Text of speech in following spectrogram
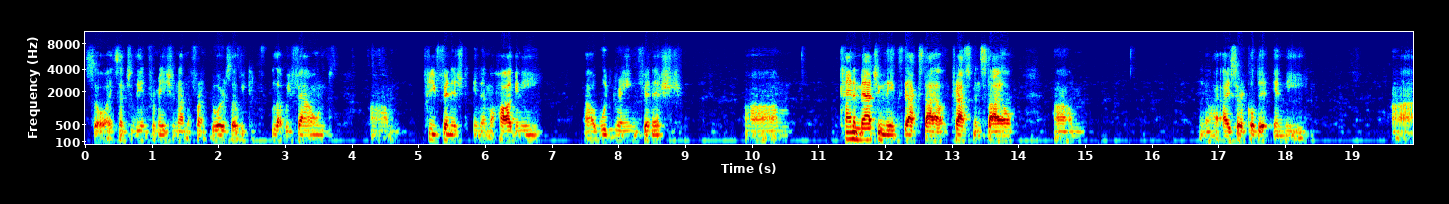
So I sent you the information on the front doors that we could that we found um, pre-finished in a mahogany uh, wood grain finish, um, kind of matching the exact style, craftsman style. Um, you know, I, I, circled it in the uh,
